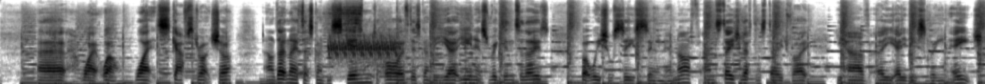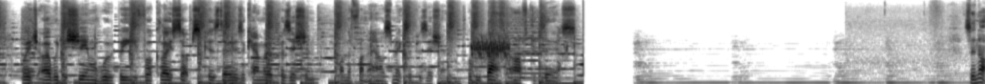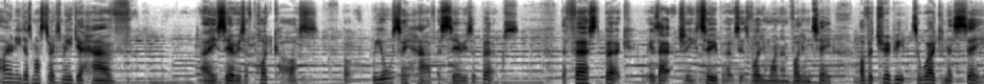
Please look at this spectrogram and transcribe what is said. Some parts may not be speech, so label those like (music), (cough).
Uh, white, well, white scaff structure. And I don't know if that's going to be skinned or if there's going to be uh, units rigged into those, but we shall see soon enough. And stage left and stage right, you have a LED screen each, which I would assume would be for close-ups because there is a camera position on the front of house mixer position. We'll be back after this. So not only does Monster X Media have a series of podcasts, but we also have a series of books. The first book is actually two books, it's volume 1 and volume 2, of a tribute to working at sea.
